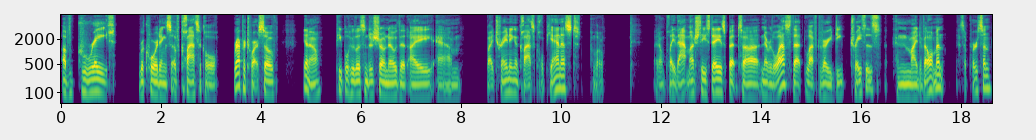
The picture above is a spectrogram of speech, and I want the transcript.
of great recordings of classical repertoire. So, you know, people who listen to the show know that I am, by training, a classical pianist, although I don't play that much these days, but uh, nevertheless, that left very deep traces in my development as a person,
